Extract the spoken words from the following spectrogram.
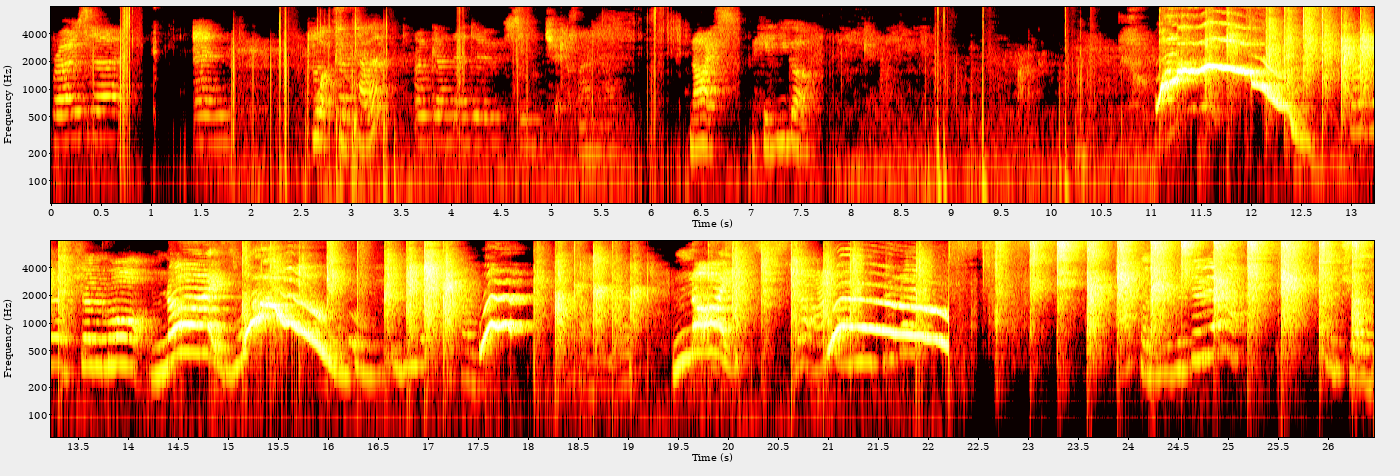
Rosa, and What's your talent? I'm gonna do some tricks I know. Nice. Here you go. Show them all. Nice! Woo! Nice! I couldn't even do that. Good job.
